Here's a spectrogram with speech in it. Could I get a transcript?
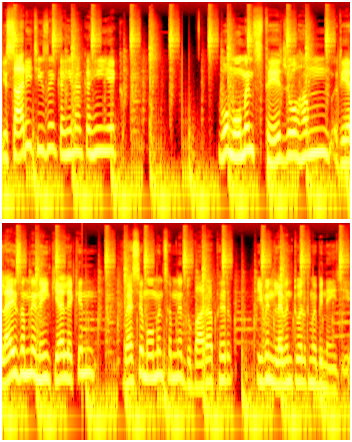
ये सारी चीज़ें कहीं ना कहीं एक वो मोमेंट्स थे जो हम रियलाइज़ हमने नहीं किया लेकिन वैसे मोमेंट्स हमने दोबारा फिर इवन इलेवन ट्वेल्थ में भी नहीं जिए।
